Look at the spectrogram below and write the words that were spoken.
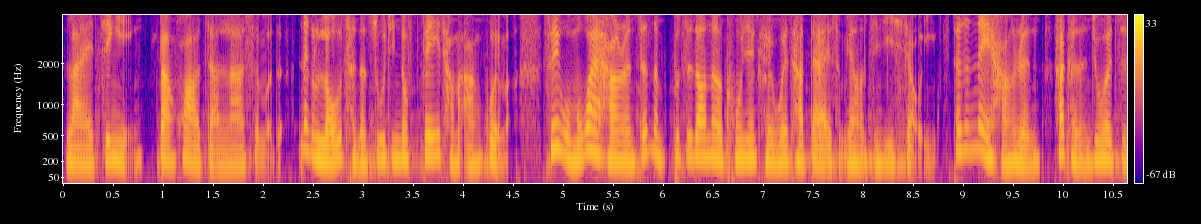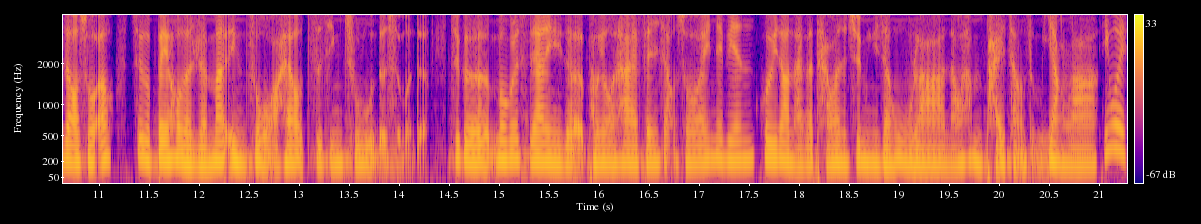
来经营，办画展啦什么的，那个楼层的租金都非常的昂贵嘛，所以我们外行人真的不知道那个空间可以为他带来什么样的经济效益，但是内行人他可能就会知道说，哦，这个背后的人脉运作啊，还有资金出入的什么的。这个 Morgan Stanley 的朋友他还分享说，哎，那边会遇到哪个台湾的知名人物啦，然后他们排场怎么样啦？因为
